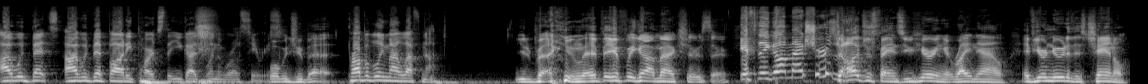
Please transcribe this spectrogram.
I would bet I would bet body parts that you guys win the World Series. What would you bet? Probably my left nut. You'd bet if, if we got Max Scherzer. If they got Max Scherzer, Dodgers fans, you're hearing it right now. If you're new to this channel,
